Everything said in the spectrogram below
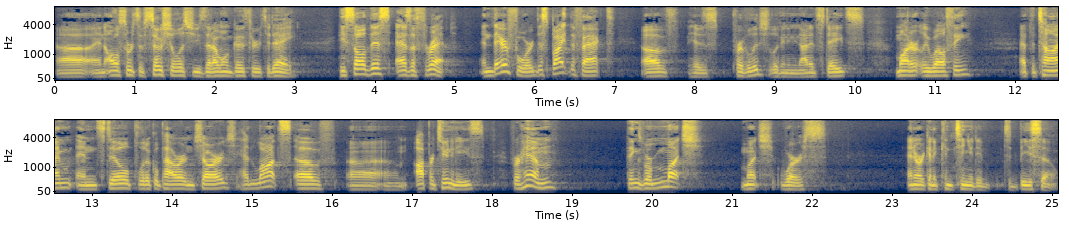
uh, and all sorts of social issues that I won't go through today. He saw this as a threat. And therefore, despite the fact of his privilege, living in the United States, moderately wealthy at the time, and still political power in charge, had lots of uh, um, opportunities. For him, things were much, much worse and are going to continue to, to be so.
